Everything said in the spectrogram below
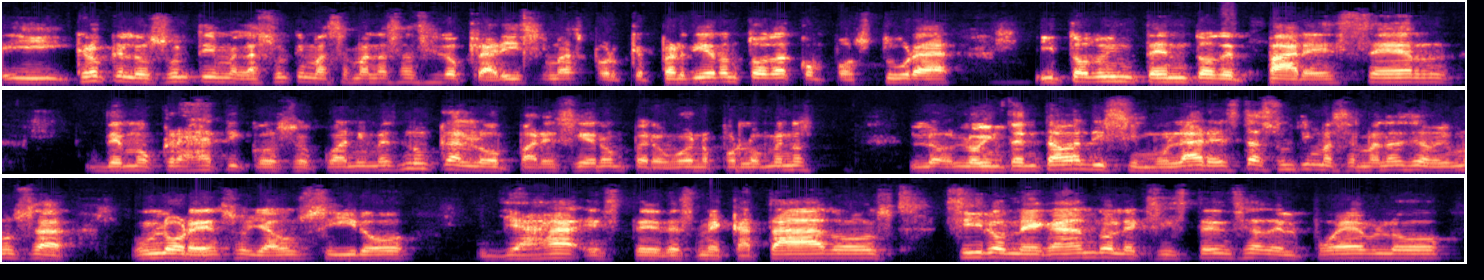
y creo que los últimos, las últimas semanas han sido clarísimas porque perdieron toda compostura y todo intento de parecer democráticos o ecuánimes, nunca lo parecieron, pero bueno, por lo menos lo, intentaban disimular. Estas últimas semanas ya vimos a un Lorenzo y a un Ciro ya este, desmecatados, Ciro negando la existencia del pueblo,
